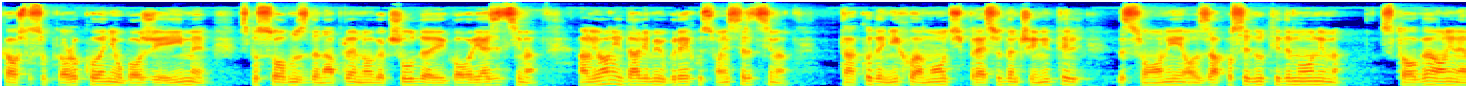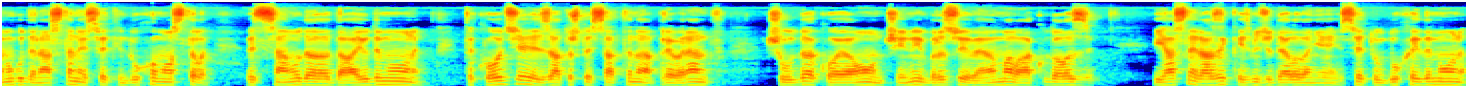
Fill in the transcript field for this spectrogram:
kao što su prorokovanje u Božije ime, sposobnost da naprave mnoga čuda i govor jezicima, ali oni dalje imaju greh u svojim srcima, tako da je njihova moć presudan činitelj da su oni zaposednuti demonima. Stoga oni ne mogu da nastane svetim duhom ostale, već samo da daju demone. Takođe, zato što je satana prevarant, čuda koja on čini brzo i veoma lako dolaze. Jasna je razlika između delovanja svetog duha i demona,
